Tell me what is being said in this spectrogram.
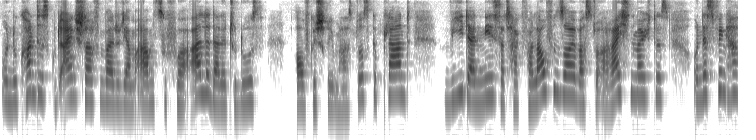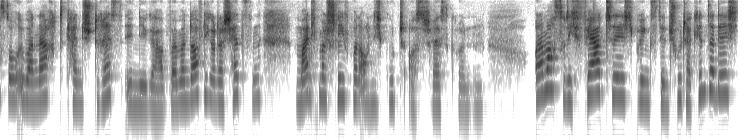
und du konntest gut einschlafen, weil du dir am Abend zuvor alle deine To-Dos aufgeschrieben hast. Du hast geplant, wie dein nächster Tag verlaufen soll, was du erreichen möchtest und deswegen hast du auch über Nacht keinen Stress in dir gehabt, weil man darf nicht unterschätzen, manchmal schläft man auch nicht gut aus Stressgründen. Und dann machst du dich fertig, bringst den Schultag hinter dich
